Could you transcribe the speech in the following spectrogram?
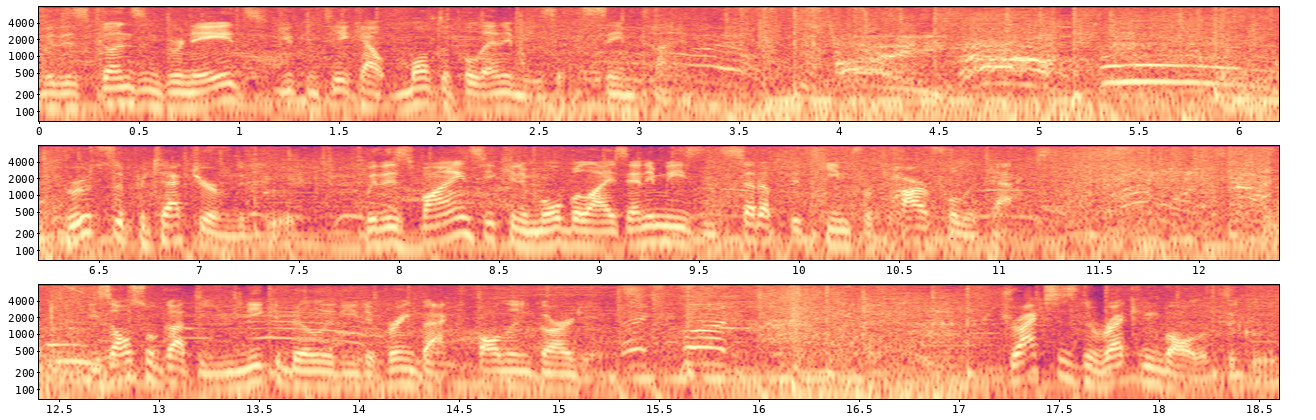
With his guns and grenades, you can take out multiple enemies at the same time. Groot's the protector of the group. With his vines, he can immobilize enemies and set up the team for powerful attacks. He's also got the unique ability to bring back fallen guardians. Thanks. Drax is the wrecking ball of the group.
